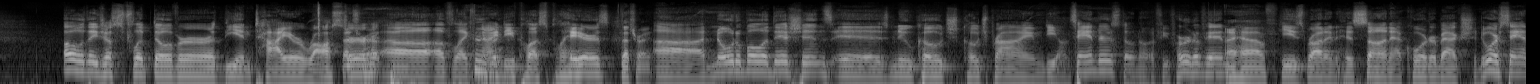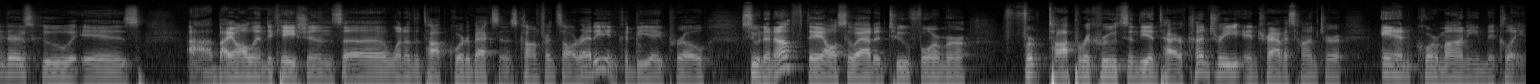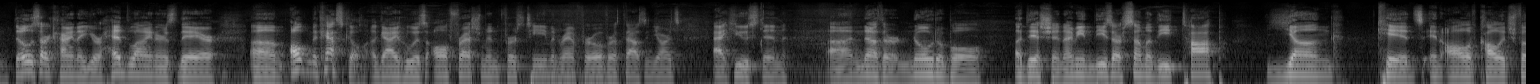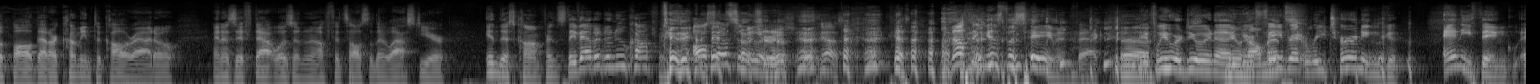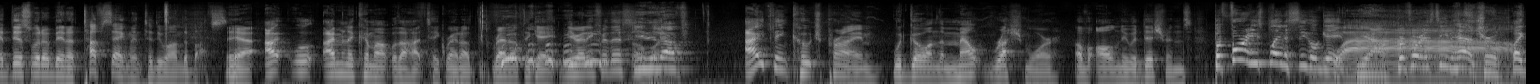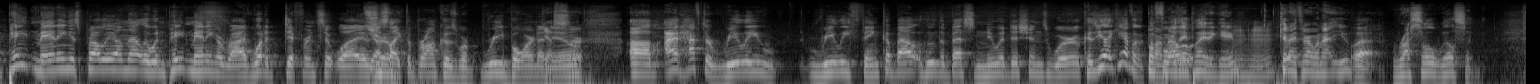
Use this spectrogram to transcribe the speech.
Oh, they just flipped over the entire roster right. uh, of like 90 plus players. That's right. Uh, notable additions is new coach, Coach Prime, Deion Sanders. Don't know if you've heard of him. I have. He's brought in his son at quarterback, Shedeur Sanders, who is, uh, by all indications, uh, one of the top quarterbacks in his conference already and could be a pro soon enough. They also added two former for top recruits in the entire country in Travis Hunter and Cormani McClain. Those are kind of your headliners there. Um, Alton McCaskill, a guy who was all freshman first team and ran for over a thousand yards at Houston. Uh, another notable addition. I mean, these are some of the top young kids in all of college football that are coming to Colorado. And as if that wasn't enough, it's also their last year in this conference. They've added a new conference. All sorts So of new true. additions. Yes. yes. Nothing is the same, in fact. if we were doing a, your helmets? favorite returning anything, uh, this would have been a tough segment to do on the Buffs. Yeah. I well, I'm gonna come out with a hot take right out right out the gate. You ready for this? Heat it up. I think Coach Prime would go on the Mount Rushmore of all new additions before he's played a single game. Wow. Yeah. Before his team has. True. Like Peyton Manning is probably on that. When Peyton Manning arrived, what a difference it was. Yep. Just like the Broncos were reborn anew. Yes, sir. Um, I'd have to really, really think about who the best new additions were because you like you have a Before Carmelo- they played a game, can I throw one at you? What? Russell Wilson.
